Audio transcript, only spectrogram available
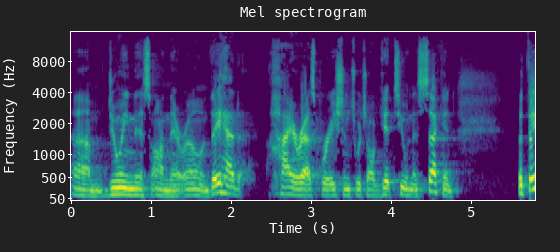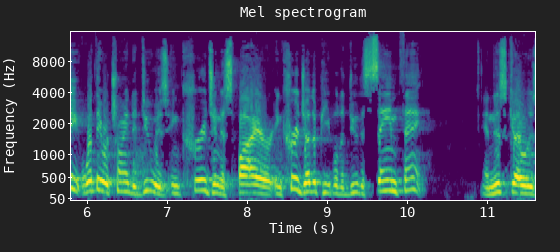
um, doing this on their own. They had higher aspirations, which I'll get to in a second. But they, what they were trying to do is encourage and aspire, encourage other people to do the same thing. And this goes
